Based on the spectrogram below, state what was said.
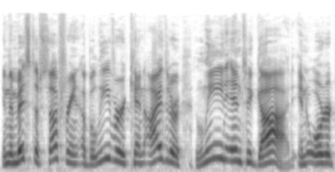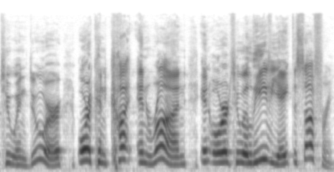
In the midst of suffering, a believer can either lean into God in order to endure or can cut and run in order to alleviate the suffering.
